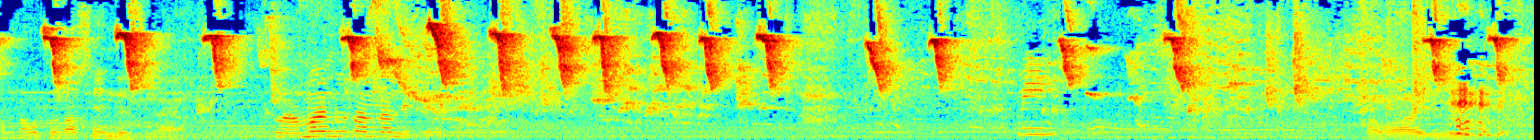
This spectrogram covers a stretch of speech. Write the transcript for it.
こんなおとなしいんですね。そうアマンドさんなんですよね。かわいい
